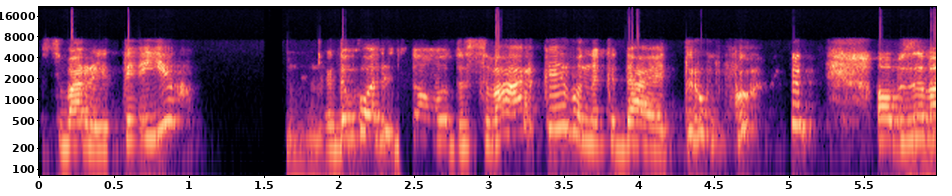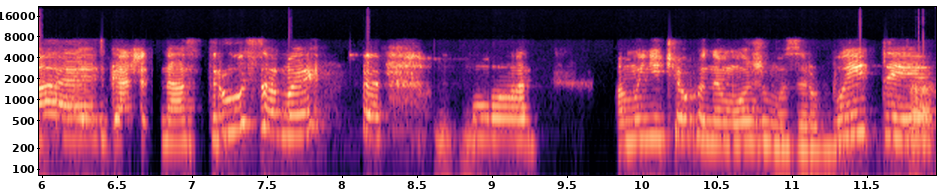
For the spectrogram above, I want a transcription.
сварити їх. Доходить знову до сварки, вони кидають трубку, обзивають, кажуть нас трусами, от, а ми нічого не можемо зробити.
